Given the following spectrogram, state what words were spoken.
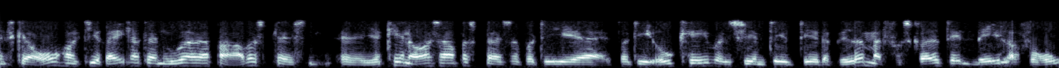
man skal overholde de regler, der nu er på arbejdspladsen. Øh, jeg kender også arbejdspladser, hvor det er, hvor det er okay, hvor de siger, at det, det er da bedre, at man får skrevet den mail og får ro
